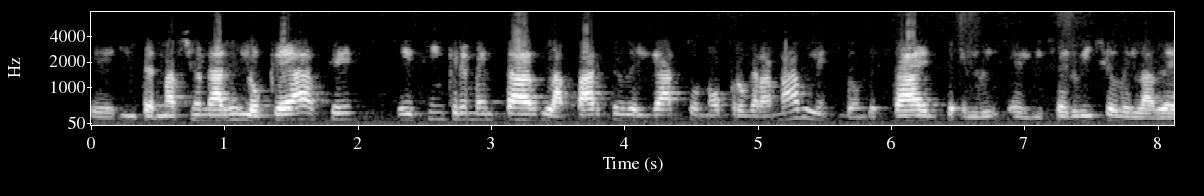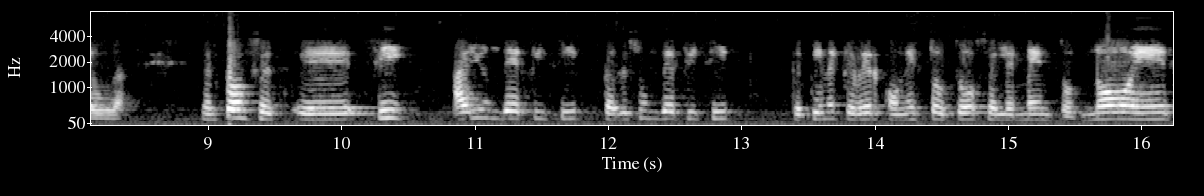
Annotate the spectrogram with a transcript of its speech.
eh, internacionales lo que hace es incrementar la parte del gasto no programable, donde está el servicio de la deuda. Entonces, eh, sí, hay un déficit, pero es un déficit que tiene que ver con estos dos elementos. No es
